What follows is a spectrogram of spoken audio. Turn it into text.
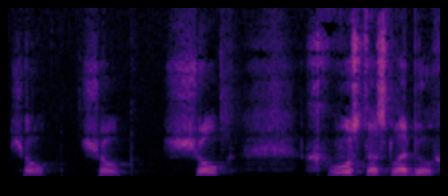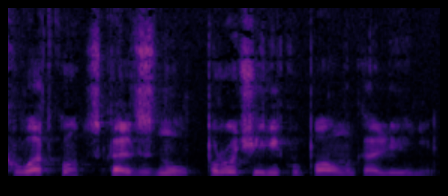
Щелк, щелк, щелк. Хвост ослабил хватку, скользнул прочь, и Рик упал на колени.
